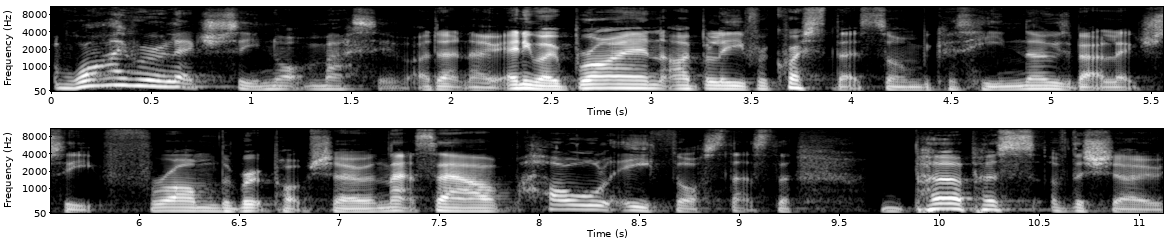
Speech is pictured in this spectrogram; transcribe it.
Why were Electrasy not massive? I don't know. Anyway, Brian, I believe, requested that song because he knows about Electrasy from the Britpop show, and that's our whole ethos. That's the purpose of the show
